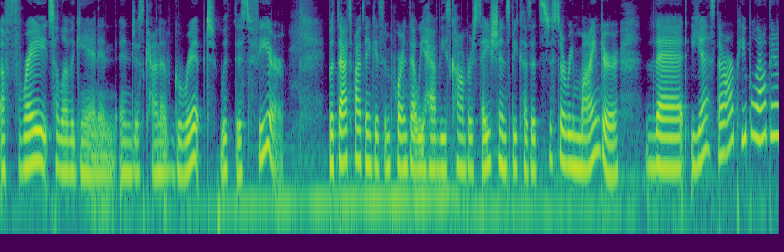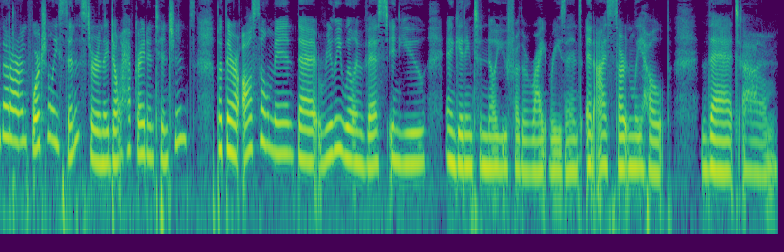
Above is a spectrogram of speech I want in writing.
afraid to love again and, and just kind of gripped with this fear. But that's why I think it's important that we have these conversations because it's just a reminder that yes, there are people out there that are unfortunately sinister and they don't have great intentions, but there are also men that really will invest in you and getting to know you for the right reasons. And I certainly hope that um,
